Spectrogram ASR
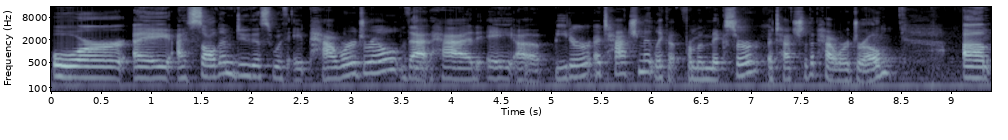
or a, I saw them do this with a power drill that had a uh, beater attachment, like a, from a mixer attached to the power drill. Um,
